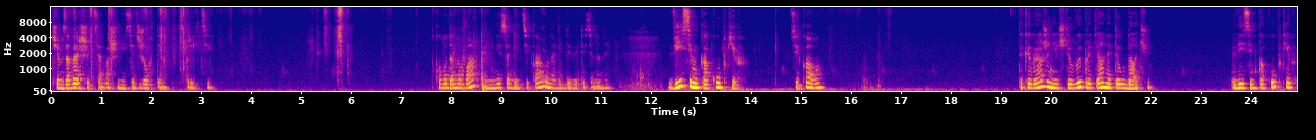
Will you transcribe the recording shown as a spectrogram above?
Чим завершиться ваш місяць жовтень, стрільці? Колода нова, і мені самі цікаво навіть дивитися на неї. Вісімка кубків. Цікаво. Таке враження, що ви притягнете удачу. Вісімка кубків.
